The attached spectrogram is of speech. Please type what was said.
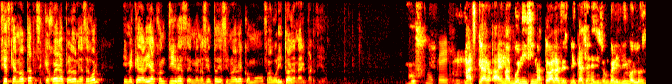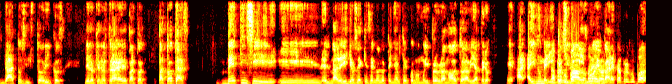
si es que anota, pues si que juega, perdón, y hace gol y me quedaría con Tigres en menos 119 como favorito a ganar el partido. Uf, Más claro, además buenísima todas las explicaciones y son buenísimos los datos históricos de lo que nos trae de Patotas. Betis y, el Madrid, yo sé que ese no lo tenía usted como muy programado todavía, pero eh, hay numeritos está preocupado, y lo mismo el, está preocupado.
